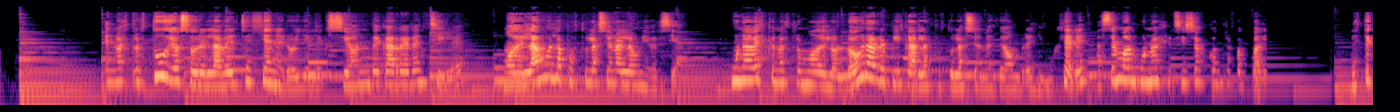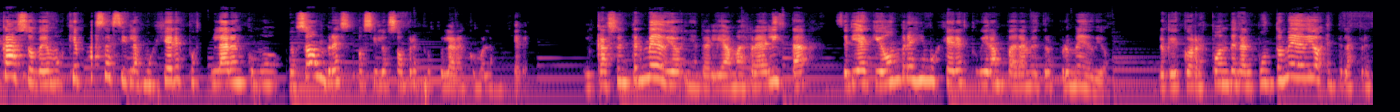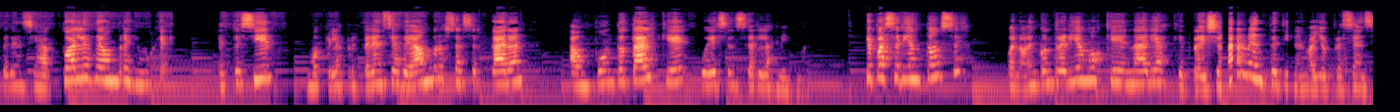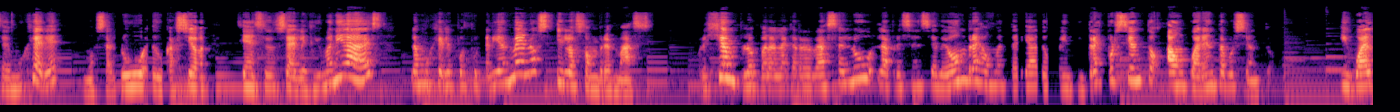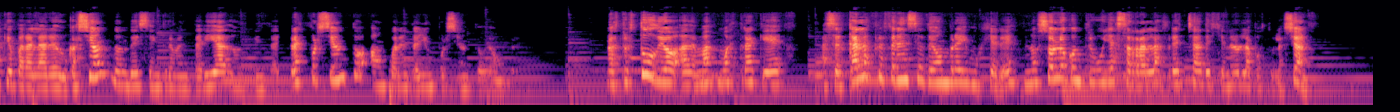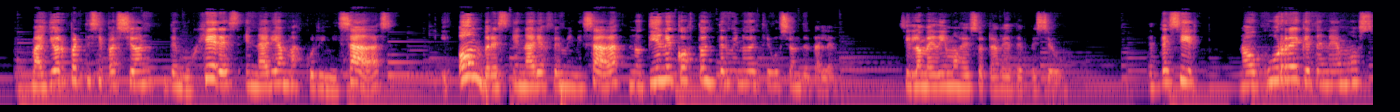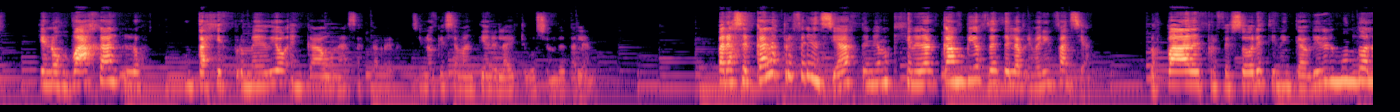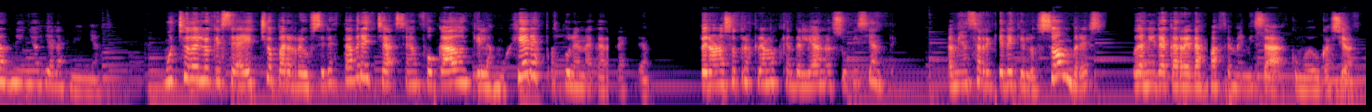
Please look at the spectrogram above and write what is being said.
En nuestro estudio sobre la brecha de género y elección de carrera en Chile, modelamos la postulación a la universidad una vez que nuestro modelo logra replicar las postulaciones de hombres y mujeres, hacemos algunos ejercicios contrafactuales. En este caso vemos qué pasa si las mujeres postularan como los hombres o si los hombres postularan como las mujeres. El caso intermedio, y en realidad más realista, sería que hombres y mujeres tuvieran parámetros promedio, lo que corresponden al punto medio entre las preferencias actuales de hombres y mujeres. Es decir, como que las preferencias de ambos se acercaran a un punto tal que pudiesen ser las mismas. ¿Qué pasaría entonces? Bueno, encontraríamos que en áreas que tradicionalmente tienen mayor presencia de mujeres, como salud, educación, ciencias sociales y humanidades, las mujeres postularían menos y los hombres más. Por ejemplo, para la carrera de salud, la presencia de hombres aumentaría de un 23% a un 40%, igual que para el área de educación, donde se incrementaría de un 33% a un 41% de hombres. Nuestro estudio además muestra que Acercar las preferencias de hombres y mujeres no solo contribuye a cerrar las brechas de género en la postulación, mayor participación de mujeres en áreas masculinizadas y hombres en áreas feminizadas no tiene costo en términos de distribución de talento, si lo medimos eso a través de PSU. Es decir, no ocurre que tenemos que nos bajan los puntajes promedio en cada una de esas carreras, sino que se mantiene la distribución de talento. Para acercar las preferencias tenemos que generar cambios desde la primera infancia. Los padres, profesores tienen que abrir el mundo a los niños y a las niñas. mucho de lo que se ha hecho para reducir esta brecha se ha enfocado en que las mujeres postulen a carreras STEM, pero nosotros creemos que en realidad no es suficiente. También se requiere que los hombres puedan ir a carreras más feminizadas como educación.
